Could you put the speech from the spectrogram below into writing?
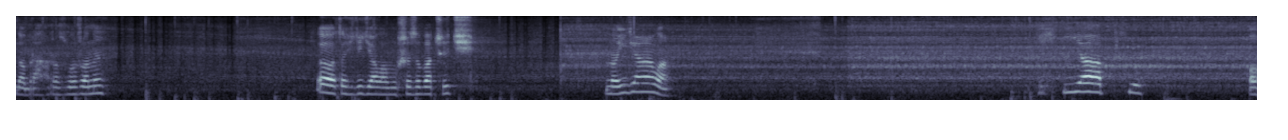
Dobra, rozłożony. O, coś gdzie działa, muszę zobaczyć. No i działa. Ja pie... O.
